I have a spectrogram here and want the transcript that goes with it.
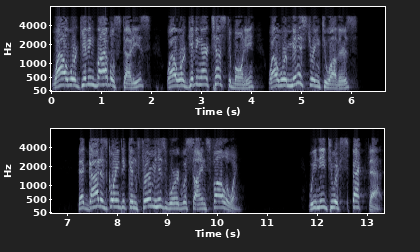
while we're giving Bible studies, while we're giving our testimony, while we're ministering to others, that God is going to confirm His Word with signs following. We need to expect that.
